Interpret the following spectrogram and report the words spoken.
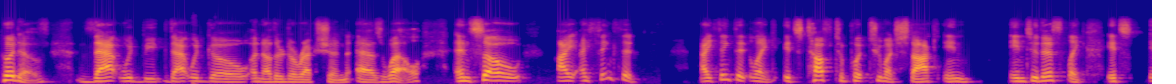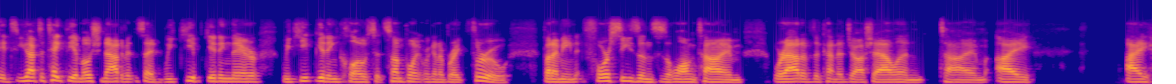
could have, that would be that would go another direction as well. And so I, I think that I think that like it's tough to put too much stock in into this. Like it's it's you have to take the emotion out of it and said we keep getting there, we keep getting close. At some point we're going to break through. But I mean, four seasons is a long time. We're out of the kind of Josh Allen time. I I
